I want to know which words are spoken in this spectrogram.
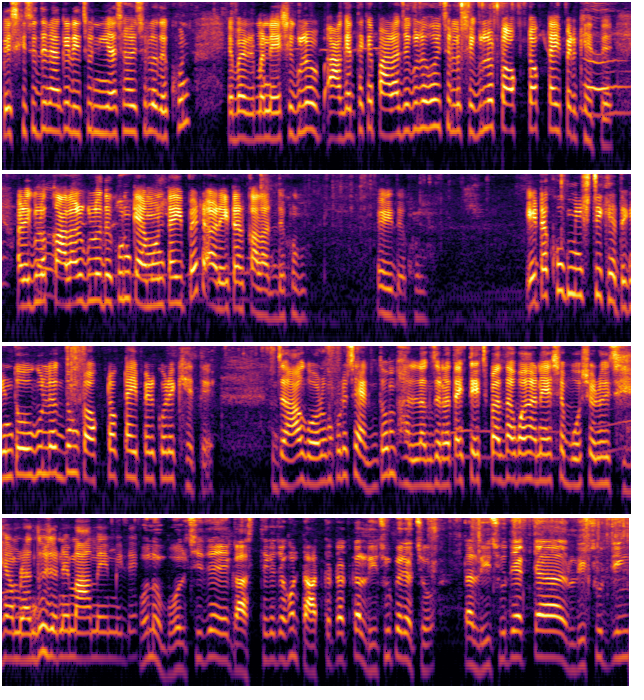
বেশ কিছুদিন আগে লিচু নিয়ে আসা হয়েছিল দেখুন। এবার মানে সেগুলো আগে থেকে পাড়া যেগুলো হয়েছিল সেগুলো টক টক টাইপের খেতে। আর এগুলো কালারগুলো দেখুন কেমন টাইপের আর এটার কালার দেখুন। এই দেখুন। এটা খুব মিষ্টি খেতে কিন্তু ওগুলো একদম টক টক টাইপের করে খেতে। যা গরম পড়েছে একদম ভালো লাগছে না তাই তেজপাতা বাগানে এসে বসে রয়েছি আমরা দুজনে মা মেয়ে মিলে অনু বলছি যে এই গাছ থেকে যখন টাটকা টাটকা লিচু পেরেছ তা লিচু দিয়ে একটা লিচু ড্রিঙ্ক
